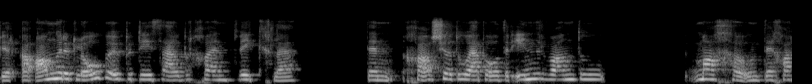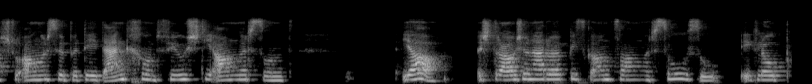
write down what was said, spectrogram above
einen anderen Glauben über dich selber kann entwickeln kann, dann kannst ja du eben den Innerwandel machen und dann kannst du anders über dich denken und fühlst dich anders und ja, es strahlst ja auch etwas ganz anderes aus. Und ich glaube,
